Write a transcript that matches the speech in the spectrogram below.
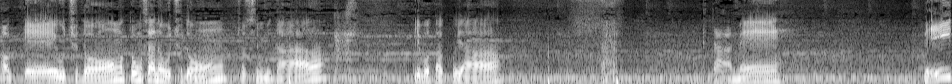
오케이 우추동. 똥 싸는 우추동. 좋습니다. 띠보 닦고요. 그 다음에 메이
